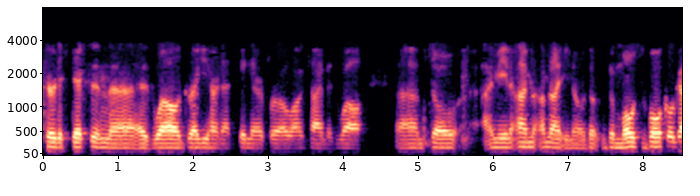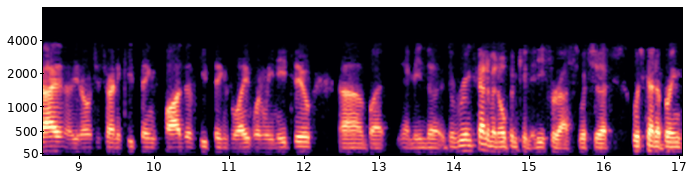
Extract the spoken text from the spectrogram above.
Curtis Dickson uh, as well. Greggy Harnett's been there for a long time as well. Um, so I mean, I'm I'm not you know the the most vocal guy. You know, just trying to keep things positive, keep things light when we need to. Uh, but I mean, the the room's kind of an open committee for us, which uh, which kind of brings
